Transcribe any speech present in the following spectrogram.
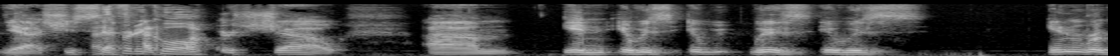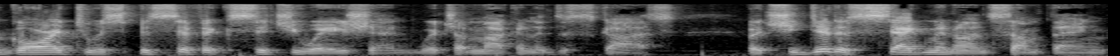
yeah, she said That's pretty that cool. on her show. Um, in it was it was it was in regard to a specific situation, which I'm not going to discuss. But she did a segment on something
